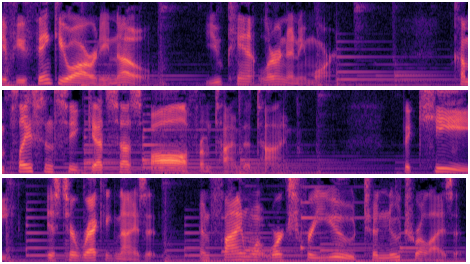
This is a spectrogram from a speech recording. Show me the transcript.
If you think you already know, you can't learn anymore. Complacency gets us all from time to time. The key is to recognize it and find what works for you to neutralize it.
